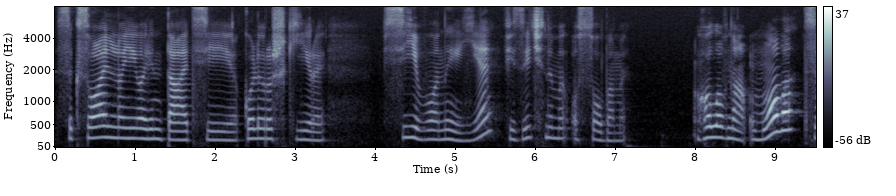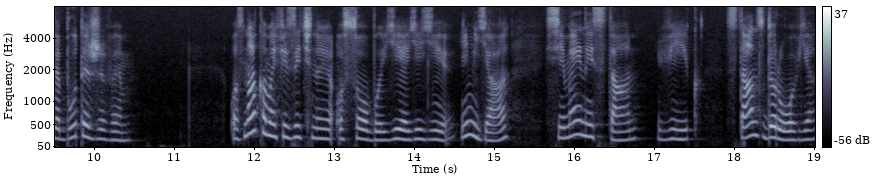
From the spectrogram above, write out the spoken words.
сексуальної орієнтації, кольору шкіри. Всі вони є фізичними особами. Головна умова це бути живим. Ознаками фізичної особи є її ім'я, сімейний стан, вік, стан здоров'я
